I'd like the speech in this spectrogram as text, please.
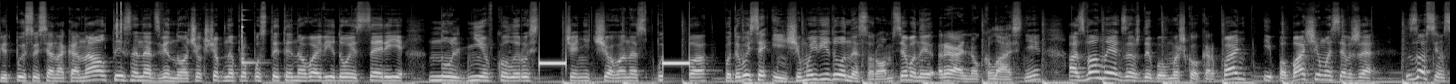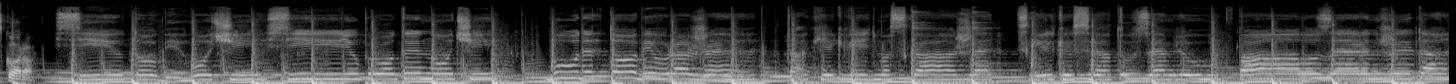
Підписуйся на канал, тисни на дзвіночок, щоб не пропустити нове відео із серії «0 днів, коли Русь ще нічого не спила. Подивися інші мої відео, не соромся, вони реально класні. А з вами, як завжди, був Мешко Карпань, і побачимося вже зовсім скоро. Сію тобі в очі, сію проти ночі, буде тобі враже, так як відьма скаже, скільки святу землю впало зерен жита,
